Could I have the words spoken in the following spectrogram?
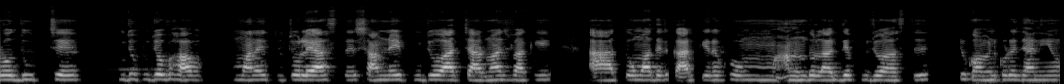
রোদ উঠছে, পুজো পুজো ভাব মানে চলে আসতে সামনেই পুজো আর চার মাস বাকি। আর তোমাদের কার কীরকম আনন্দ লাগছে? পুজো আসতে একটু কমেন্ট করে জানিও।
